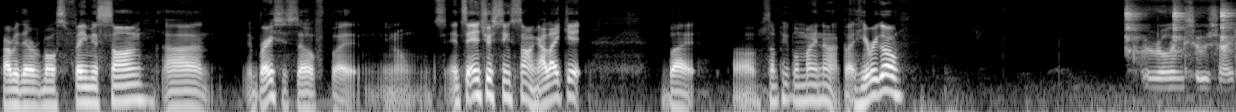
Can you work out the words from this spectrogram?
probably their most famous song. Uh, embrace yourself, but you know it's it's an interesting song. I like it, but uh, some people might not. But here we go. Rolling suicide.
